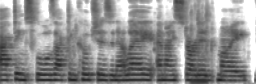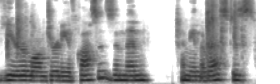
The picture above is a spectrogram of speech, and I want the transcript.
acting schools, acting coaches in LA, and I started my year long journey of classes. And then, I mean, the rest is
